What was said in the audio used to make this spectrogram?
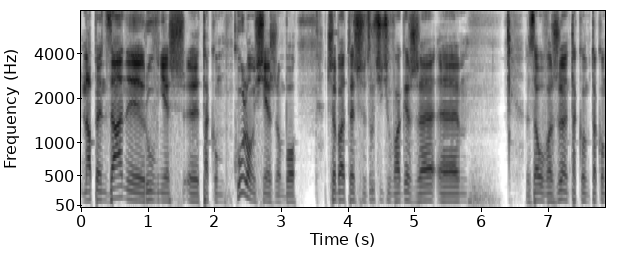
napędzany również taką kulą śnieżną, bo trzeba też zwrócić uwagę, że zauważyłem taką, taką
